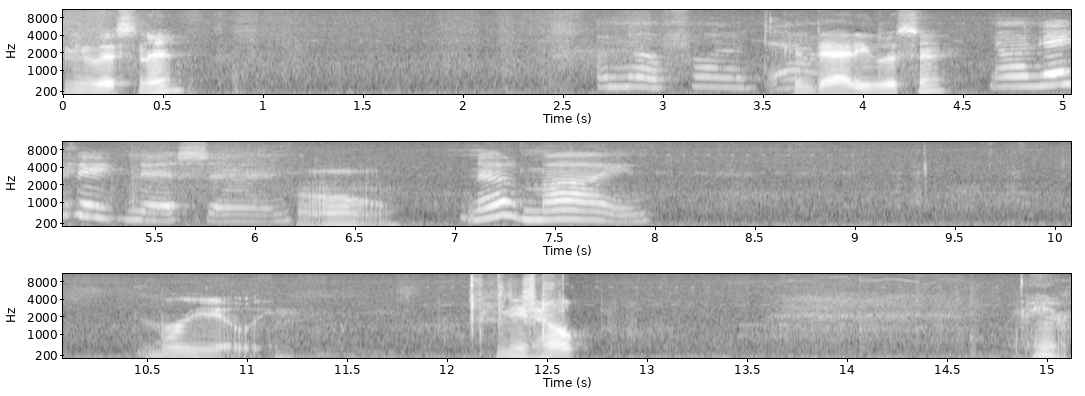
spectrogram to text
You listening? I'm not falling down. Can Daddy listen? No, they didn't listen. Oh, Not mine. really? Need help? Here.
